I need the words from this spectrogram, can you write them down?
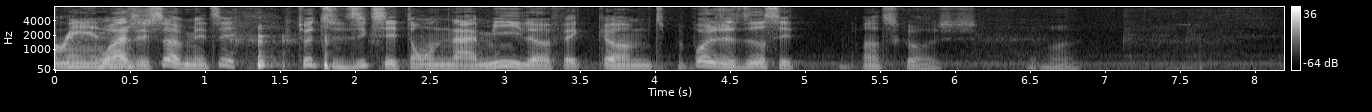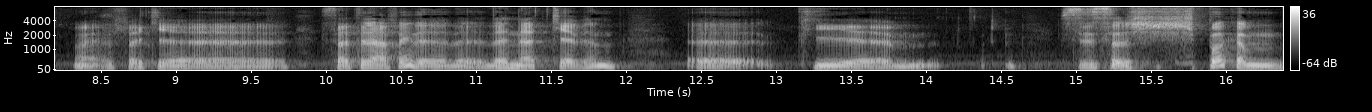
cringe. euh, ouais, c'est ça, mais tu sais, toi, tu dis que c'est ton ami, là, fait que, comme, tu peux pas juste dire c'est. En tout cas, je- Ouais, fait que euh, ça a été la fin de, de, de notre Kevin. Euh, puis euh, je suis pas comme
